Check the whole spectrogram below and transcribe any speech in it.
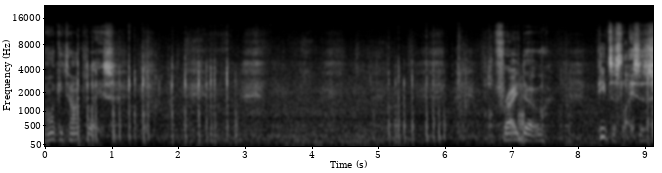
honky tonk place. Fried dough, pizza slices.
